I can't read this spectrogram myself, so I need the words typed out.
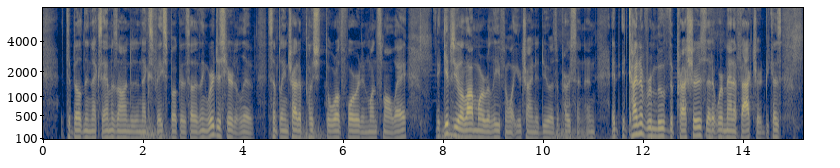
to build the next Amazon to the next Facebook or this other thing. We're just here to live simply and try to push the world forward in one small way it gives you a lot more relief in what you're trying to do as a person. And it, it kind of removed the pressures that it were manufactured because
